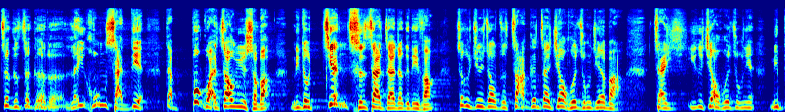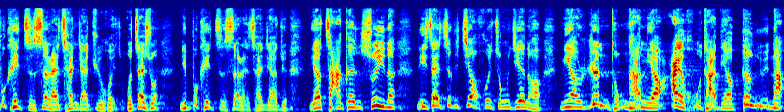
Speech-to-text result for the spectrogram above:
这个这个雷轰闪电，但不管遭遇什么，你都坚持站在那个地方，这个就叫做扎根在教会中间吧，在一个教会中间，你不可以只是来参加聚会。我再说，你不可以只是来参加聚，你要扎根。所以呢，你在这个教会中间的话，你要认同他，你要爱护他，你要耕耘他，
